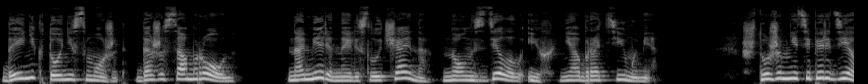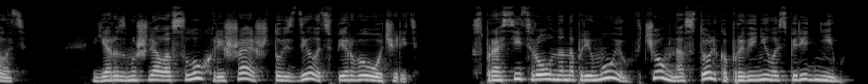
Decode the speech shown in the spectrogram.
Да и никто не сможет, даже сам Роун. Намеренно или случайно, но он сделал их необратимыми. Что же мне теперь делать? Я размышляла вслух, решая, что сделать в первую очередь. Спросить Роуна напрямую, в чем настолько провинилась перед ним.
